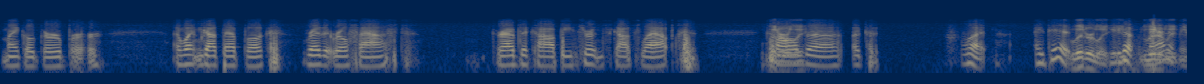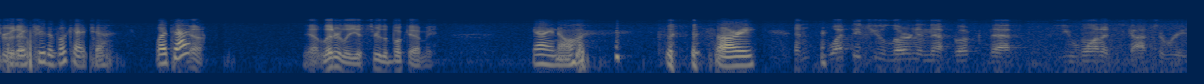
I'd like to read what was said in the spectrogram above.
Michael Gerber. I went and got that book, read it real fast, grabbed a copy, threw it in Scott's lap, Literally. called uh, a what? I did. Literally, You you got mad literally at me threw it 'cause at I threw the book at you. What's that? Yeah. Yeah, literally, you threw the book at me. Yeah, I know. Sorry. And what did you learn in that book that you wanted Scott to read?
